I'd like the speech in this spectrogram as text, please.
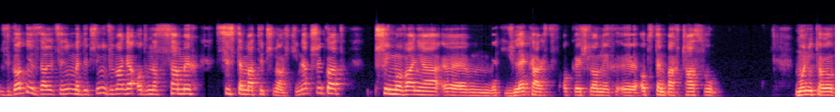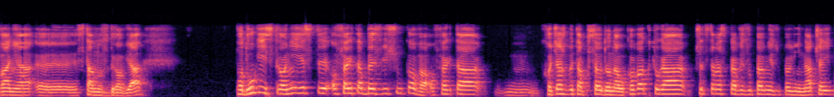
zgodnie z zaleceniami medycznymi wymaga od nas samych systematyczności, na przykład przyjmowania jakichś lekarstw w określonych e, odstępach czasu, monitorowania e, stanu zdrowia. Po drugiej stronie jest oferta bezwysiłkowa, oferta mm, chociażby ta pseudonaukowa, która przedstawia sprawy zupełnie, zupełnie inaczej,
